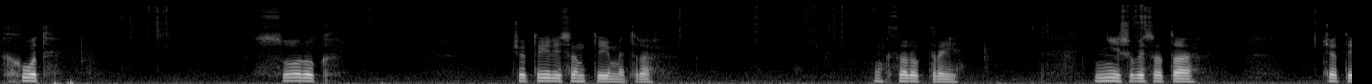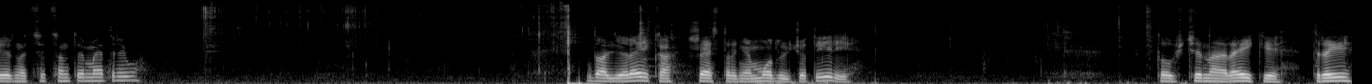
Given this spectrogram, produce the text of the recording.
Ход 44 сантиметра. 43. Ніж висота 14 сантиметрів. Далі рейка, шестерня, модуль 4. Товщина рейки 3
